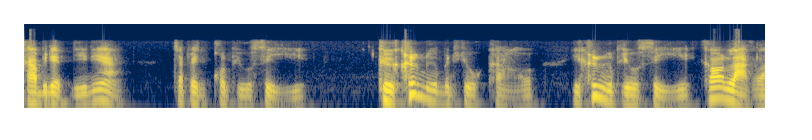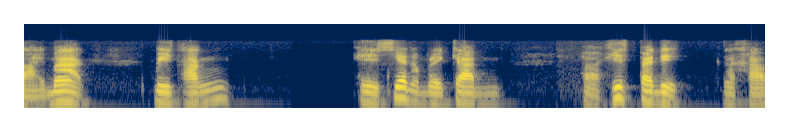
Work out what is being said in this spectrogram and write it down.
คาบิเนตนี้เนี่ยจะเป็นคนผิวสี คือครึ่งหนึ่งเป็นผิวขาว อีกครึ่งหนึ่งผิวสีก็หลากหลายมาก มีทั้งเอเชียนอเมริกันฮิสแปนิกนะครับ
